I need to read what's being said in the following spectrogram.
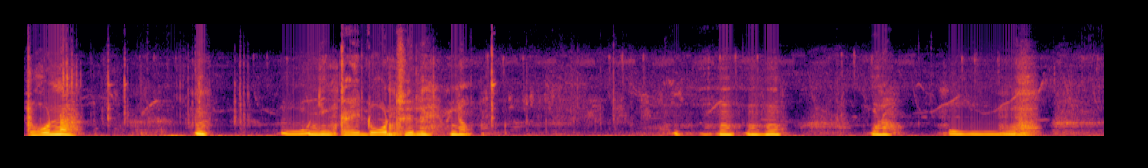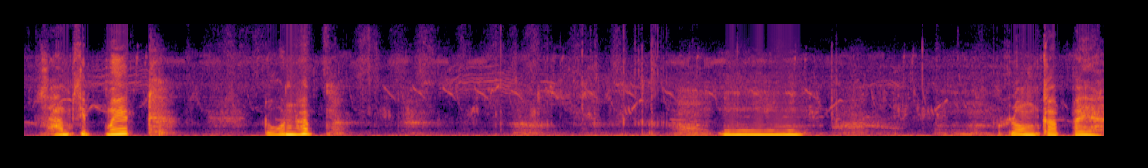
โดนน่ะอู้ยิงไกลโดนเฉยเลยพี่น้องอู้นะอู้สามสิบเมตร โดนครับอู้ล่องกลับไปอะ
